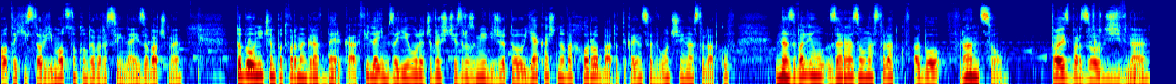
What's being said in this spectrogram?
o tej historii mocno kontrowersyjnej. Zobaczmy. To było niczym potworna gra w berka. Chwilę im zajęło, lecz wreszcie zrozumieli, że to jakaś nowa choroba dotykająca wyłącznie nastolatków. Nazwali ją zarazą nastolatków albo Francą. To jest bardzo dziwne,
